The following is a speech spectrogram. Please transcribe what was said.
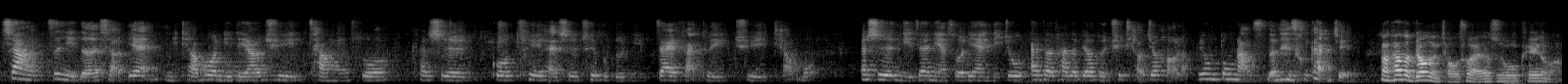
像自己的小店，你调墨你得要去常浓缩，看是过萃还是萃不足，你再反推去调墨。但是你在连锁店，你就按照它的标准去调就好了，不用动脑子的那种感觉。那它的标准调出来的是 OK 的吗？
